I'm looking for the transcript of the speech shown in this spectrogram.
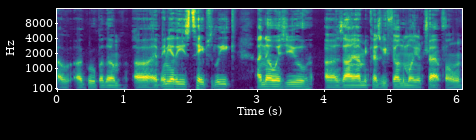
a, a group of them. Uh, if any of these tapes leak, I know it's you, uh, Zion, because we filmed them on your trap phone.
